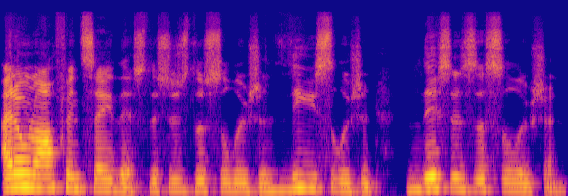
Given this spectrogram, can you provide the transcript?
I don't often say this. This is the solution, the solution. This is the solution.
